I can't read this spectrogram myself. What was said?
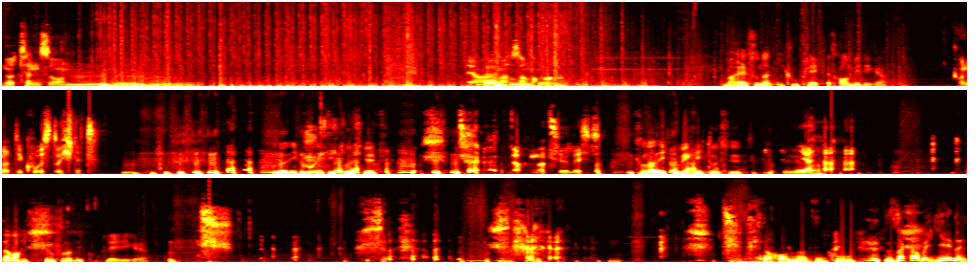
Nuttensohn. Mhm. Ja, Dein mach's auch machen? Ich mache jetzt 100 IQ-Play, vertrau mir, Digga. 100 IQ ist Durchschnitt. 100 IQ ist nicht Durchschnitt. Doch, natürlich. 100 IQ wirklich Durchschnitt? Ja. Ja. Da mache ich 500 IQ-Play, Digga. Ich 100 IQ. Das sagt aber jeder.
